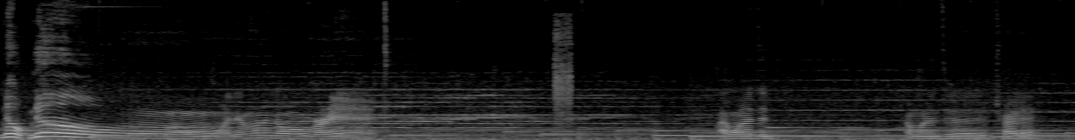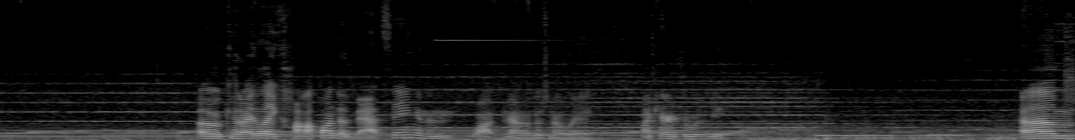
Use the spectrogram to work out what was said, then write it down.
No, no! I didn't want to go over it. I wanted to. I wanted to try to. Oh, could I like hop onto that thing and then what? No, there's no way. My character wouldn't be. Um.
